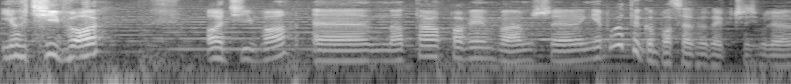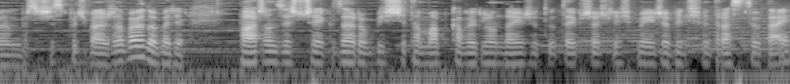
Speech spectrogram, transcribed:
I o dziwo, o dziwo, e, no to powiem wam, że nie było tego bossa tutaj w trzecim levelem, bo się spodziewałem, że na pewno będzie. Patrząc jeszcze jak zarobiliście ta mapka wygląda i że tutaj przeszliśmy i że byliśmy teraz tutaj.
